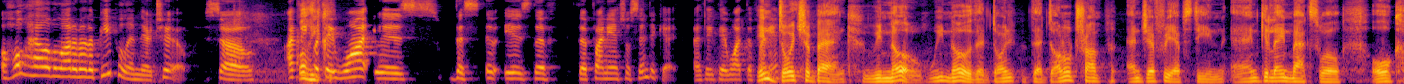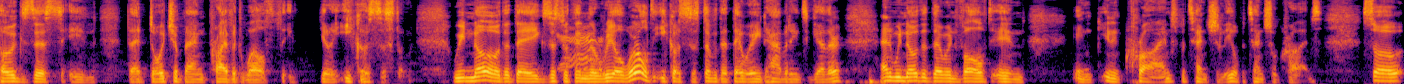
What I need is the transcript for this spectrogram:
a whole hell of a lot of other people in there too. So I think what they want is this is the the financial syndicate. I think they want the In Deutsche syndicate. Bank, we know we know that Don, that Donald Trump and Jeffrey Epstein and Ghislaine Maxwell all coexist in that Deutsche Bank private wealth you know ecosystem. We know that they exist within the real world ecosystem that they were inhabiting together, and we know that they were involved in in in crimes potentially or potential crimes. So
